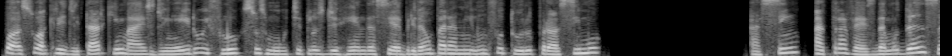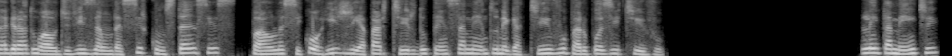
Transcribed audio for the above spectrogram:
Posso acreditar que mais dinheiro e fluxos múltiplos de renda se abrirão para mim num futuro próximo, Assim, através da mudança gradual de visão das circunstâncias, Paula se corrige a partir do pensamento negativo para o positivo. Lentamente,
